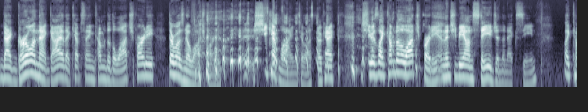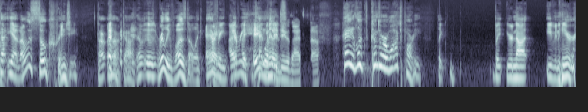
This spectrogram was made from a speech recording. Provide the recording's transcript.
that girl and that guy that kept saying come to the watch party. There was no watch party. she kept lying to us, okay? She was like come to the watch party and then she'd be on stage in the next scene. Like come That, on. yeah, that was so cringy. That, oh god, it, really was though. Like every Right. I- every I, hate 10 when minutes. they do that stuff. Hey, look, come to our watch party. Like, but you're not even here.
